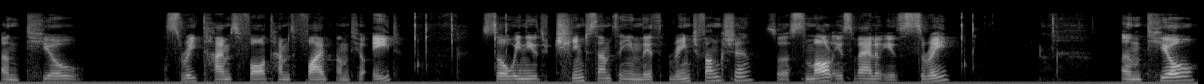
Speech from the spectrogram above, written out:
until 3 times 4 times 5 until 8. So we need to change something in this range function. So the smallest value is 3 until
